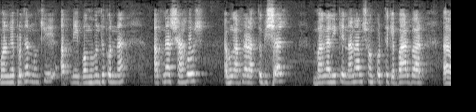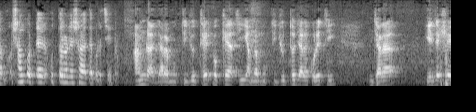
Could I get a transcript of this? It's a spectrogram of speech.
মাননীয় প্রধানমন্ত্রী আপনি বঙ্গবন্ধু কন্যা আপনার সাহস এবং আপনার আত্মবিশ্বাস, বাঙালিকে নানান সংকট থেকে বারবার সংকটের উত্তরণে সহায়তা করেছে। আমরা যারা মুক্তিযুদ্ধের পক্ষে আছি, আমরা মুক্তিযুদ্ধ যারা করেছি, যারা এদেশে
